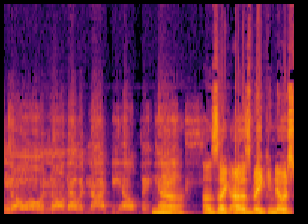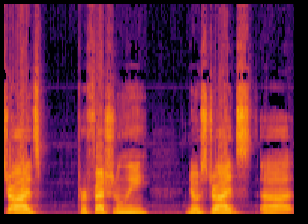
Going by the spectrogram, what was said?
No, no, that would not be helping. No, I was like, I was making no strides professionally, no strides uh,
